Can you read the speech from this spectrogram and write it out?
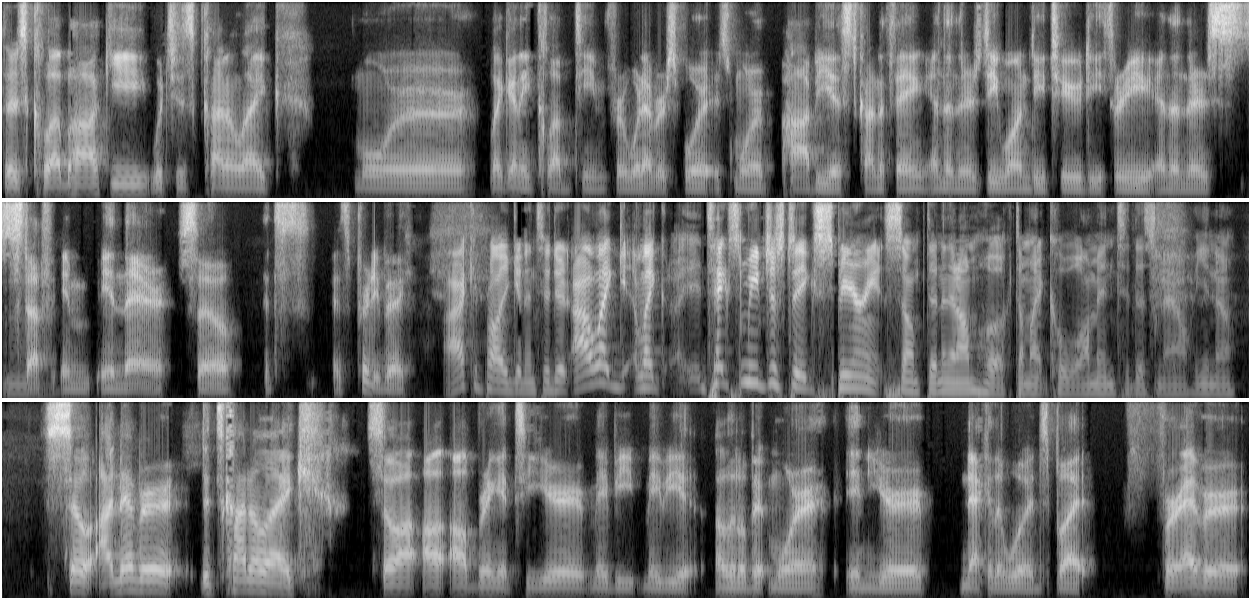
there's club hockey, which is kind of like more like any club team for whatever sport. It's more hobbyist kind of thing. And then there's D1, D2, D3, and then there's mm. stuff in in there. So it's it's pretty big. I could probably get into it. I like like it takes me just to experience something, and then I'm hooked. I'm like, cool. I'm into this now. You know. So I never. It's kind of like. So I'll I'll bring it to your maybe maybe a little bit more in your neck of the woods, but forever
